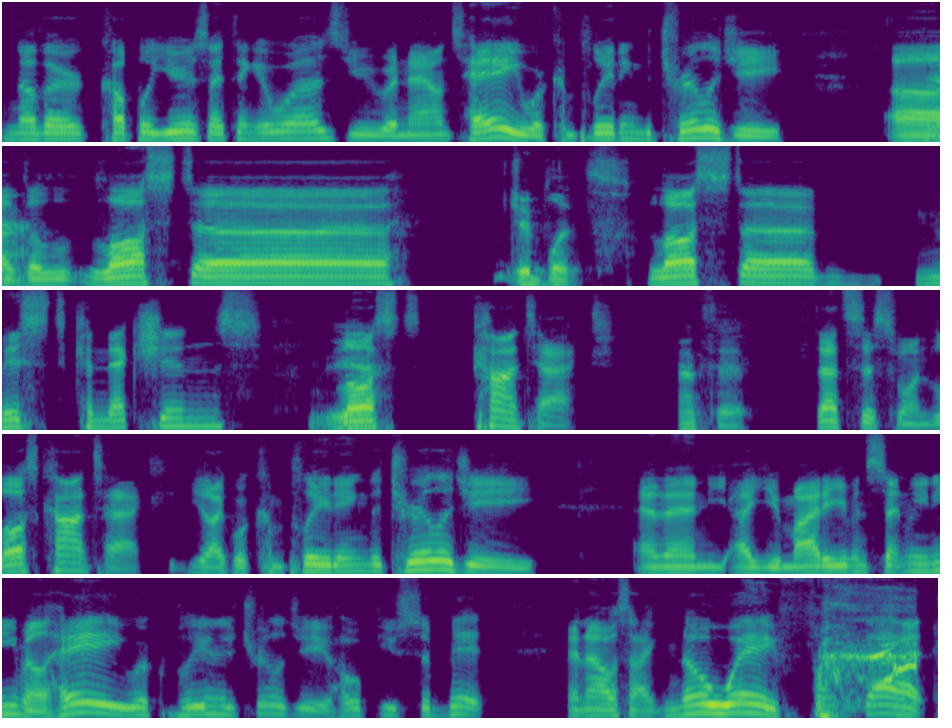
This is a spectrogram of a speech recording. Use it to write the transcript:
another couple years, I think it was. You announce, "Hey, we're completing the trilogy." Uh, Yeah. The lost, uh, Giblets. lost, uh, missed connections, Yeah, lost contact. That's it. that's this one lost contact. You're like we're completing the trilogy. And then uh, you might even sent me an email hey we're completing the trilogy. Hope you submit. And i was like no way fuck that.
